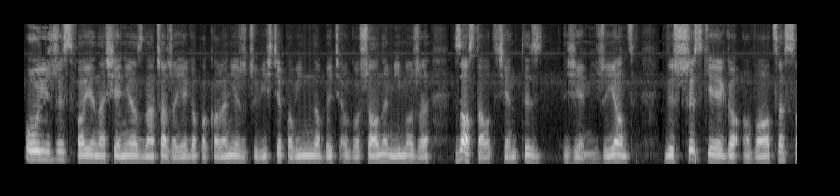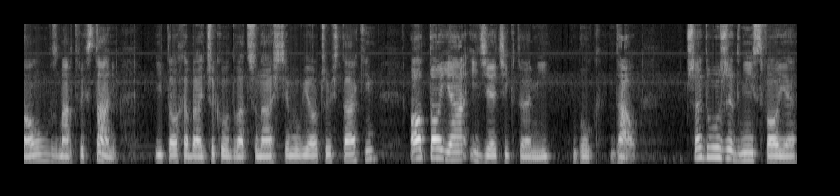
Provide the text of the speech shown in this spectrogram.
Ujrzy swoje nasienie oznacza, że jego pokolenie rzeczywiście powinno być ogłoszone, mimo że został odcięty z ziemi żyjących, gdyż wszystkie jego owoce są w zmartwychwstaniu. I to Hebrajczyków 2.13 mówi o czymś takim. Oto ja i dzieci, które mi Bóg dał. Przedłuży dni swoje,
